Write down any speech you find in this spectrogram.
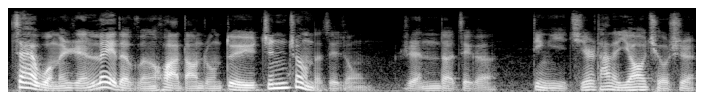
在我们人类的文化当中，对于真正的这种人的这个定义，其实它的要求是，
